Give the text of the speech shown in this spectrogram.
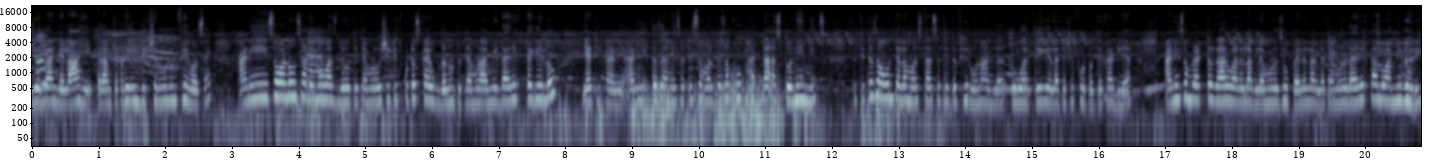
जेल आणलेलं आहे. तर आमच्याकडे इंजेक्शन म्हणून फेमस आहे. आणि सव्वा नऊ साडेनऊ वाजले होते. त्यामुळं शिटीत कुठंच काय उघडं नव्हतं. त्यामुळं आम्ही डायरेक्ट गेलो या ठिकाणी. आणि इथं जाण्यासाठी समर्थचा खूप हट्टा असतो नेहमीच. तर तिथं जाऊन त्याला मस्त असं तिथं फिरवून आणलं. तो वरती गेला त्याचे फोटो ते काढल्या आणि सम्राट तर गार वारं लागल्यामुळं झोपायला लागला. त्यामुळे डायरेक्ट आलो आम्ही घरी.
